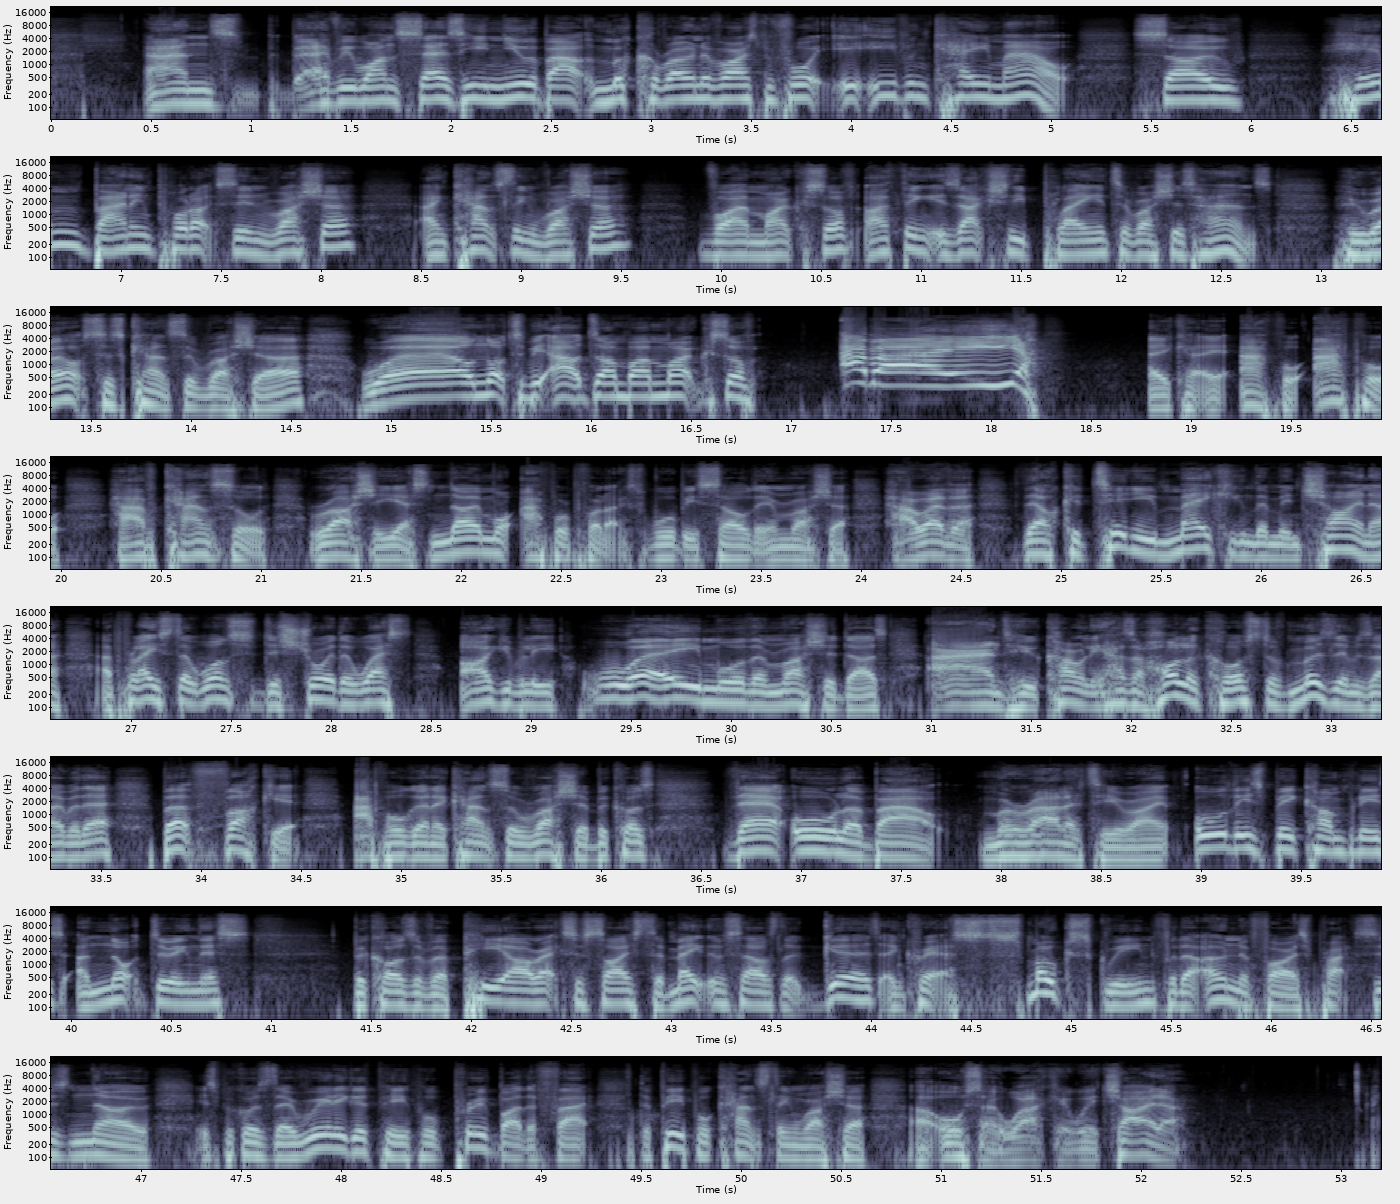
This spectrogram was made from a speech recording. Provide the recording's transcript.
and everyone says he knew about the coronavirus before it even came out. So, him banning products in Russia and canceling Russia via Microsoft, I think is actually playing into Russia's hands. Who else has cancelled Russia? Well, not to be outdone by Microsoft. Abbey! Aka Apple. Apple have cancelled Russia. Yes, no more Apple products will be sold in Russia. However, they'll continue making them in China, a place that wants to destroy the West, arguably way more than Russia does, and who currently has a holocaust of Muslims over there. But fuck it, Apple going to cancel Russia because they're all about morality, right? All these big companies are not doing this because of a PR exercise to make themselves look good and create a smokescreen for their own nefarious practices. No, it's because they're really good people, proved by the fact the people cancelling Russia are also working with China.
